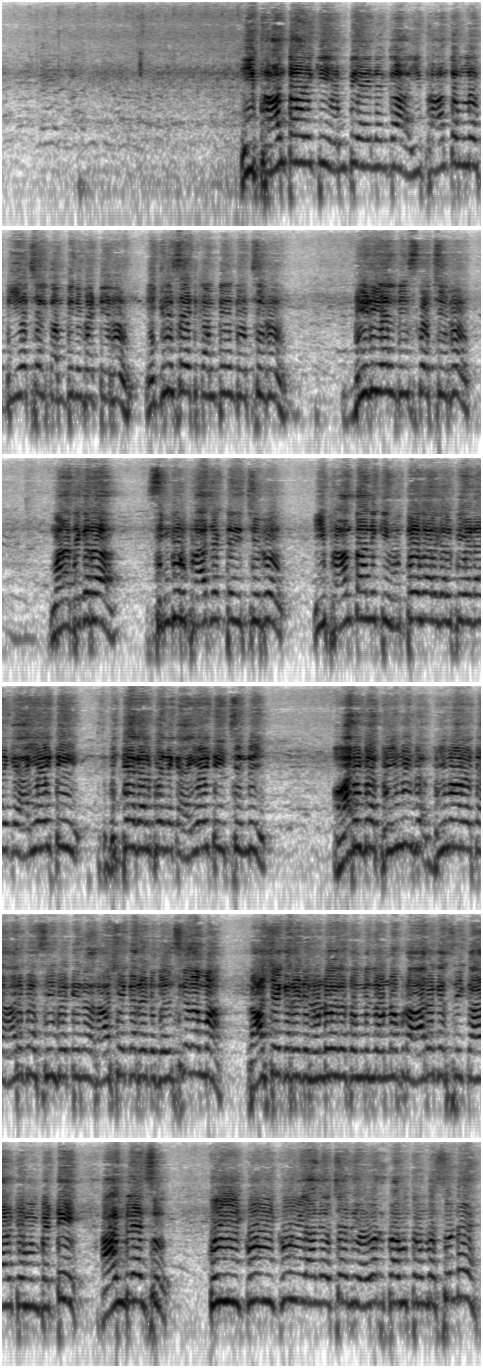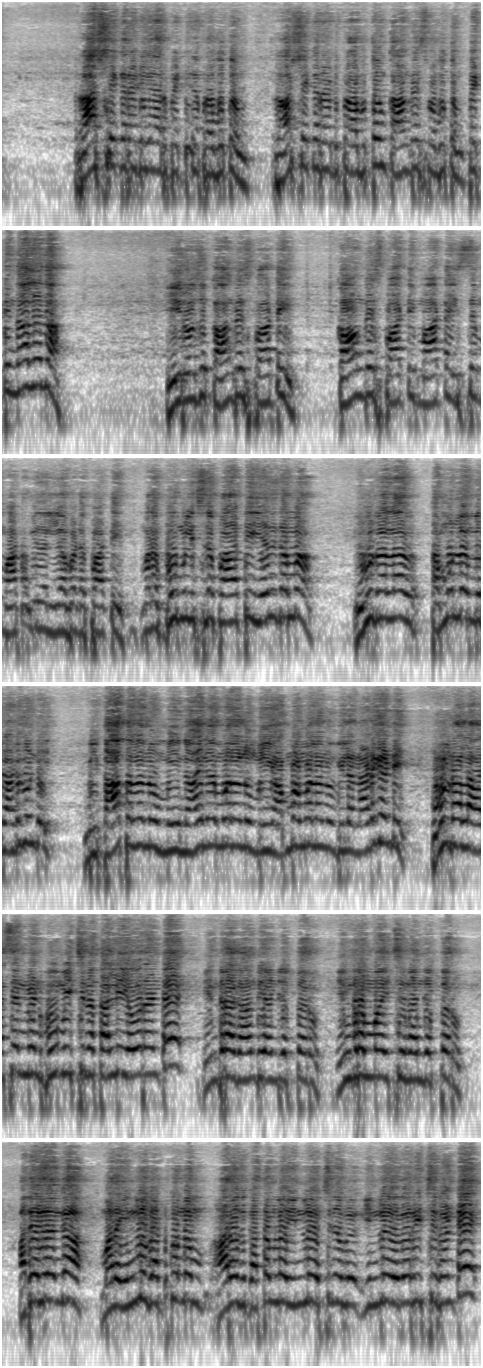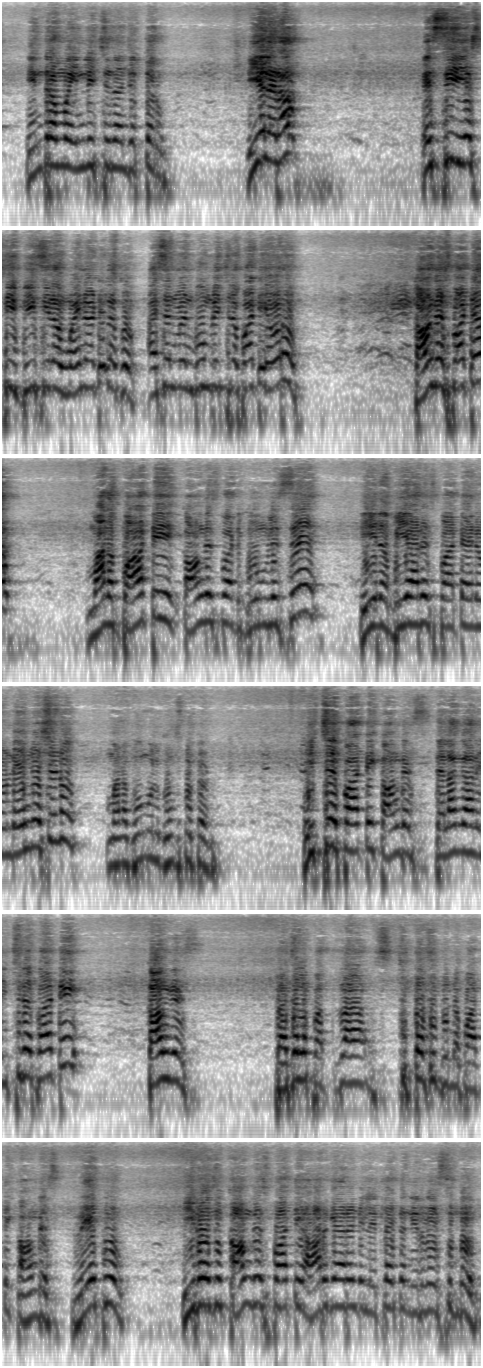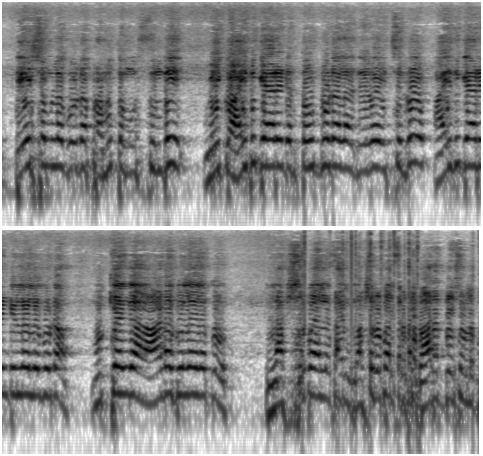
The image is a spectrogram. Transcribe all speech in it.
ఈ ప్రాంతానికి ఎంపీ అయినాక ఈ ప్రాంతంలో బిహెచ్ఎల్ కంపెనీ పెట్టిర్రు ఎగ్రిసైట్ కంపెనీ తెచ్చిర్రు బీడిఎల్ తీసుకొచ్చిర్రు. మన దగ్గర సింగూరు ప్రాజెక్ట్ ఇచ్చిర్రు. ఈ ప్రాంతానికి ఉద్యోగాలు కల్పించడానికి ఐఐటి విద్య కల్పించడానికి ఐఐటి ఇచ్చింది. ఆరిగా భీమి భీమా పెట్టి ఆరోగ్యశ్రీ పెట్టిన రాజశేఖర రెడ్డి తెలుసు కదమ్మా? రాజశేఖర్ రెడ్డి రెండు వేల తొమ్మిదిలో ఉన్నప్పుడు ఆరోగ్యశ్రీ కార్యక్రమం పెట్టి అంబులెన్స్ కుయి కుయి కుయి అని వచ్చేది ఎవరి ప్రభుత్వం వస్తుండే? రాజశేఖర రెడ్డి గారు పెట్టిన ప్రభుత్వం. రాజశేఖర రెడ్డి ప్రభుత్వం కాంగ్రెస్ ప్రభుత్వం. పెట్టిందా లేదా? ఈ రోజు కాంగ్రెస్ పార్టీ కాంగ్రెస్ పార్టీ మాట ఇస్తే మాట మీద నిలబడే పార్టీ. మన భూములు ఇచ్చిన పార్టీ ఏదిదమ్మా? ఊళ్ళ తమ్ముళ్ళు మీరు అడగండి. మీ తాతలను మీ నాయనమ్మలను మీ అమ్మమ్మలను వీళ్ళని అడగండి. ఊళ్ళ అసైన్మెంట్ భూమి ఇచ్చిన తల్లి ఎవరంటే ఇందిరాగాంధీ అని చెప్తారు ఇంద్రమ్మ ఇచ్చిందని చెప్తారు. అదేవిధంగా మన ఇండ్లు కట్టుకున్నాం. ఆ రోజు గతంలో ఇండ్లు వచ్చిన ఇండ్లు ఎవరు ఇచ్చిందంటే ఇంద్రమ్మ ఇండ్లు ఇచ్చిందని చెప్తారు. ఇయ్యలేరా? ఎస్సీ ఎస్టీ బీసీల మైనార్టీలకు అసైన్మెంట్ భూములు ఇచ్చిన పార్టీ ఎవరు? కాంగ్రెస్ పార్టీ? మన పార్టీ కాంగ్రెస్ పార్టీ భూములు ఇస్తే ఈయన బీఆర్ఎస్ పార్టీ ఆయన ఉండి ఏం చేసాడు? మన భూములు గుంజుకుంటాడు. ఇచ్చే పార్టీ కాంగ్రెస్ తెలంగాణ ఇచ్చిన పార్టీ కాంగ్రెస్. ప్రజల పట్ల చిత్తశుద్ధి ఉన్న పార్టీ కాంగ్రెస్. రేపు ఈరోజు కాంగ్రెస్ పార్టీ ఆరు గ్యారెంటీలు ఎట్లయితే నిర్వహిస్తుందో దేశంలో కూడా ప్రభుత్వం వస్తుంది. మీకు ఐదు గ్యారెంటీలు కూడా నిర్వహించారు. ఐదు గ్యారెంటీలలో కూడా ముఖ్యంగా ఆడపిల్లలకు లక్ష రూపాయల లక్ష రూపాయల భారతదేశంలో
